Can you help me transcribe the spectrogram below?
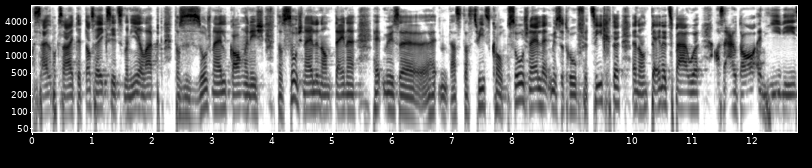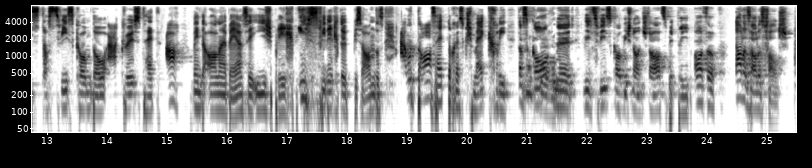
selber gesagt hat, das hätte sie jetzt noch nie erlebt, dass es so schnell gegangen ist, dass so schnell eine Antenne hat müssen, dass das Swisscom so schnell hat müssen darauf verzichten, eine Antenne zu bauen. Also auch da ein Hinweis, dass Swisscom da auch gewusst hat, ah, wenn der Alain Berset einspricht, ist es vielleicht etwas anderes. Auch das hat doch ein Geschmäckli. Das geht nicht, weil Swisscom ist noch ein Staatsbetrieb. Also, alles, alles falsch.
